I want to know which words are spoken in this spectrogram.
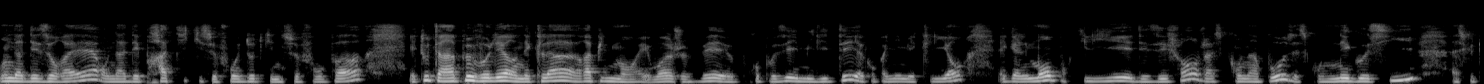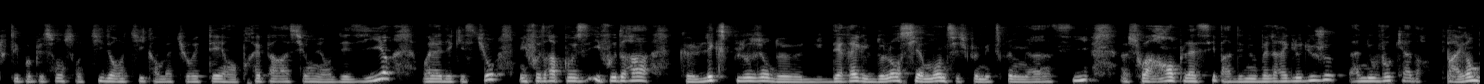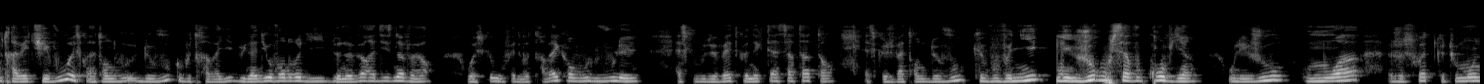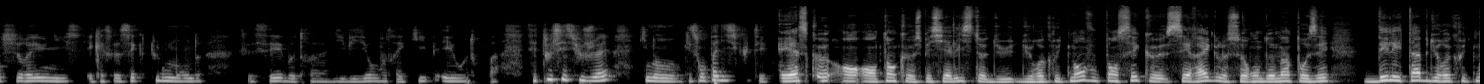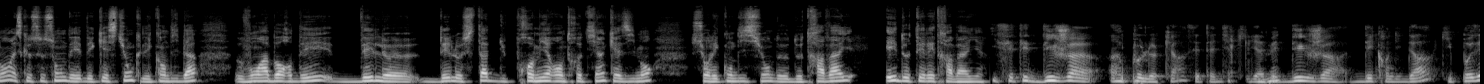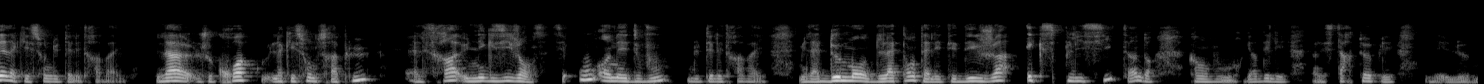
on a des horaires, on a des pratiques qui se font et d'autres qui ne se font pas. Et tout a un peu volé en éclats euh, rapidement. Et moi, je vais euh, proposer et militer, accompagner mes clients également pour qu'il y ait des échanges est-ce qu'on impose Est-ce qu'on négocie Est-ce que toutes les populations sont identiques en maturité, en préparation et en désir? Voilà des questions. Mais il faudra, poser, il faudra que l'explosion de, des règles de l'ancien monde, si je peux m'exprimer ainsi, euh, soit remplacée par des nouvelles règles du jeu, un nouveau cadre. Par exemple, vous travaillez de chez vous, est-ce qu'on attend de vous, que vous travaillez du lundi au vendredi, de 9h à 19h ou est-ce que vous faites votre travail quand vous le voulez? Est-ce que vous devez être connecté un certain temps? Est-ce que je vais attendre de vous que vous veniez les jours où ça vous convient? Ou les jours où moi, je souhaite que tout le monde se réunisse. Et qu'est-ce que c'est que tout le monde? Est-ce que c'est votre division, votre équipe et autres C'est tous ces sujets qui ne sont pas discutés. Et est-ce que, en, tant que spécialiste du, recrutement, vous pensez que ces règles seront demain posées dès l'étape du recrutement? Est-ce que ce sont des, questions que les candidats vont aborder dès le, stade du premier entretien, quasiment, sur les conditions de travail et de télétravail C'était déjà un peu le cas, c'est-à-dire qu'il y avait mhm. déjà des candidats qui posaient la question du télétravail. Là, je crois que la question ne sera plus, elle sera une exigence. C'est où en êtes-vous du télétravail Mais la demande, l'attente, elle était déjà explicite. Hein, quand vous regardez les, dans les startups, les, le,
